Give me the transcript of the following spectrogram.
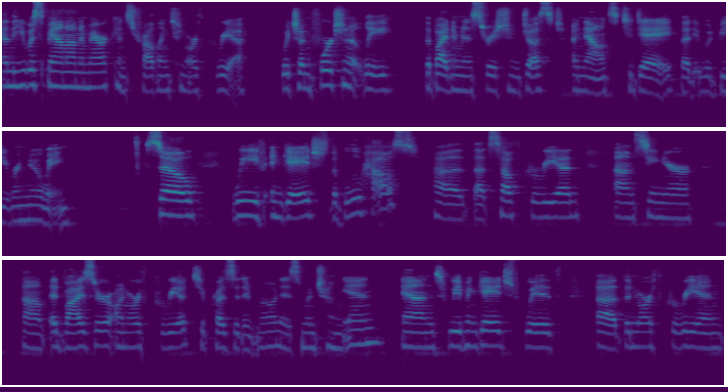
and the us ban on americans traveling to north korea which unfortunately the Biden administration just announced today that it would be renewing. So we've engaged the Blue House, uh, that South Korean um, senior um, advisor on North Korea to President Moon is Moon Chung-in, and we've engaged with uh, the North Korean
